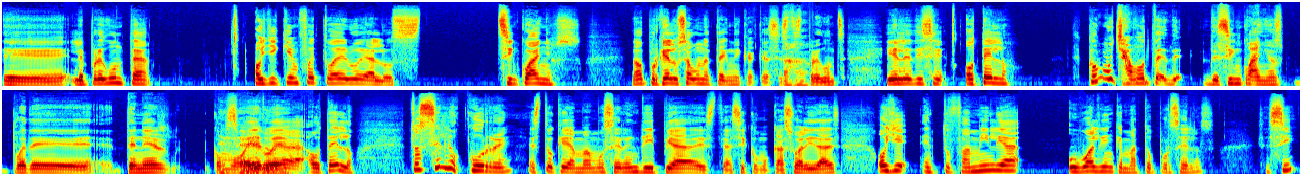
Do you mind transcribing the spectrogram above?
eh, le pregunta, oye, ¿quién fue tu héroe a los cinco años? ¿No? Porque él usaba una técnica que hace estas preguntas. Y él le dice, Otelo. ¿Cómo un chavo de, de cinco años puede tener como héroe héroe. a Otelo? Entonces se le ocurre esto que llamamos serendipia, este, así como casualidades. Oye, ¿en tu familia hubo alguien que mató por celos? Sí,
